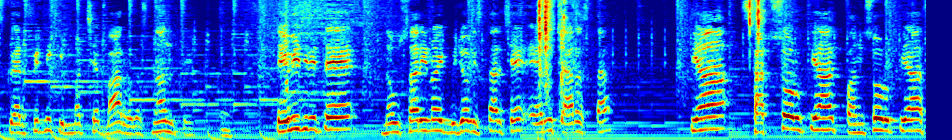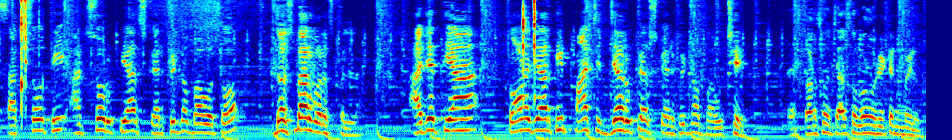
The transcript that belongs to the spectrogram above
સ્ક્વેર ફીટની કિંમત છે બાર વર્ષના અંતે. તેવી જ રીતે નવસારીનો એક બીજો વિસ્તાર છે એરુ ચાર રસ્તા. ત્યાં સાતસો રૂપિયા પાંચસો રૂપિયા સાતસો થી આઠસો રૂપિયા સ્ક્વેર ફીટનો ભાવ હતો દસ બાર વર્ષ પહેલા. આજે ત્યાં ત્રણ હજારથી પાંચ હજાર રૂપિયા સ્ક્વેર ફીટનો ભાવ છે. ત્રણસો ચારસો ગણું રિટર્ન મળ્યું.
